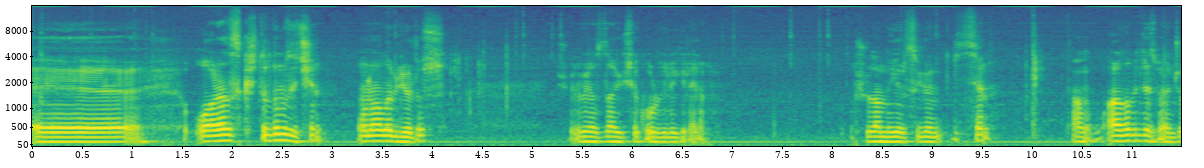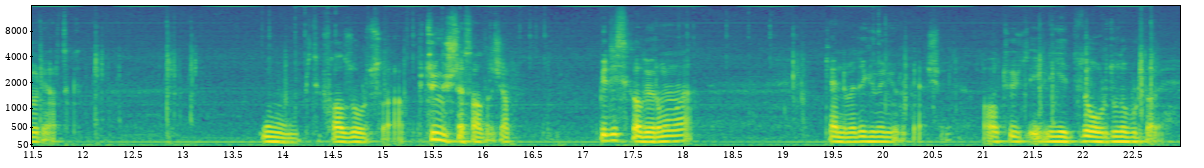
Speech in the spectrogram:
eee o arada sıkıştırdığımız için onu alabiliyoruz. Şöyle biraz daha yüksek orduyla girelim. Şuradan da yarısı gitsin. Tamam alabiliriz bence oraya artık. Oo, bir tık fazla ordusu var. Bütün güçle saldıracağım. Bir risk alıyorum ama kendime de güveniyorum yani şimdi. 657 de ordu da burada be.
